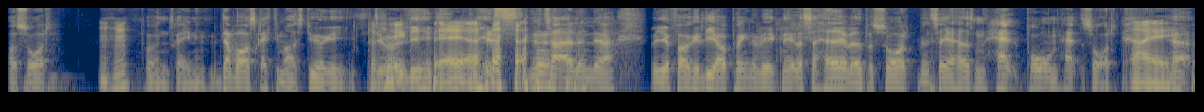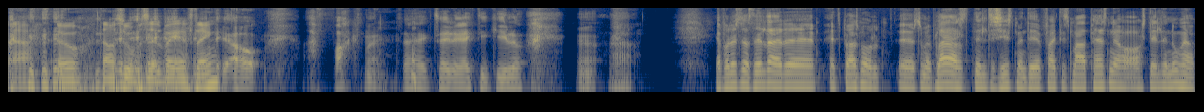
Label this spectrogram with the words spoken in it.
og sort Mm-hmm. på en træning. Men der var også rigtig meget styrke i. Så det var lige, Ja, ja. yes, nu tager jeg den der. Men jeg fuckede lige op på en af væggene, ellers så havde jeg været på sort, men så jeg havde sådan halv brun, halv sort. Ej, Ja. ja. Jo, der var super selv bagefter, ikke? Jo. Ah, fuck, mand. Så har jeg ikke taget det rigtige kilo. Ja. Jeg får lyst til at stille dig et, øh, et spørgsmål, øh, som jeg plejer at stille til sidst, men det er faktisk meget passende at stille det nu her.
